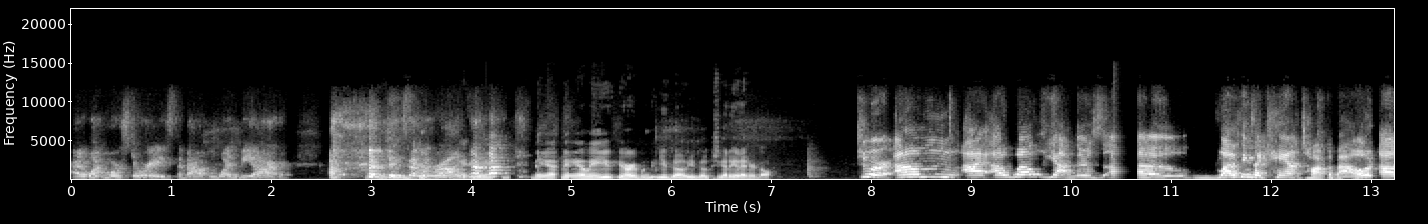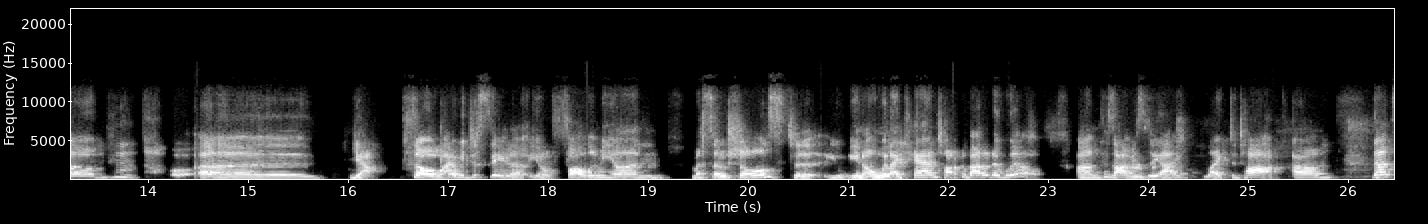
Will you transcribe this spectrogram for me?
I want more stories about one BR. things that went wrong. Naomi, you, you, you go, you go, because you got to get out here, doll. Sure. Um, I, I well, yeah. There's a, a, lot of things I can't talk about. Um, hmm, uh, yeah. So I would just say to you know follow me on my socials. To you, you know when I can talk about it, I will. Because um, obviously Perfect. I like to talk. Um, that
